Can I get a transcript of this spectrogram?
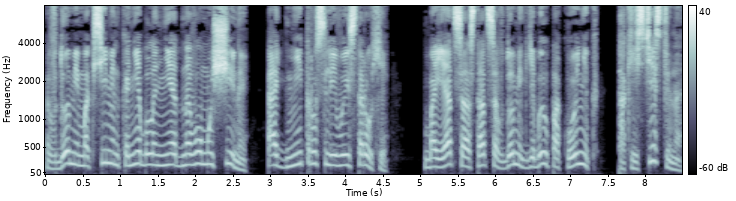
В доме Максименко не было ни одного мужчины, одни трусливые старухи. Бояться остаться в доме, где был покойник, так естественно.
